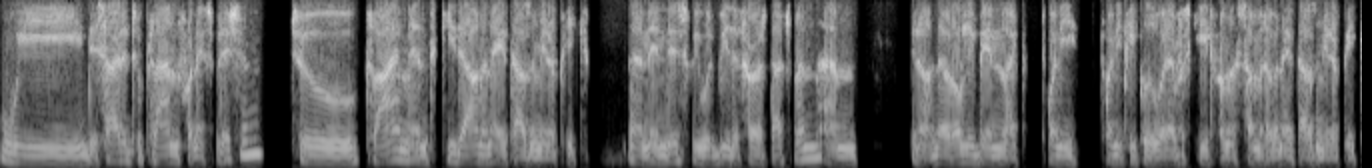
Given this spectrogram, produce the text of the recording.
we decided to plan for an expedition to climb and ski down an 8,000 meter peak. And in this, we would be the first Dutchman. And, you know, there had only been like 20, 20 people who had ever skied from a summit of an 8,000 meter peak.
